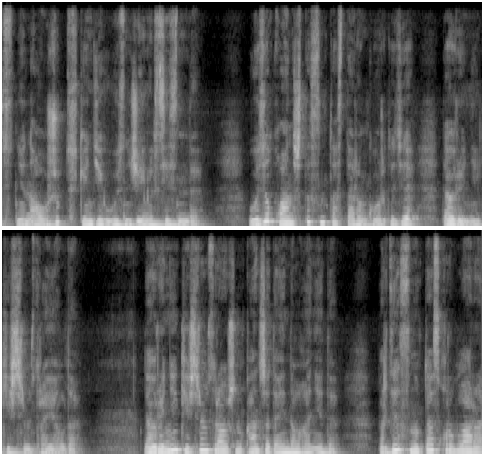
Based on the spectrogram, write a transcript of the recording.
үстінен ауыр жүк түскендей өзін жеңіл сезінді. Өзі қуанышты сыныптастарын көрді де дәуреннен кешірім сұрай алды. Дәуреннен кешірім сұрау үшін қанша дайындалған еді? Бірде сыныптас құрбылары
